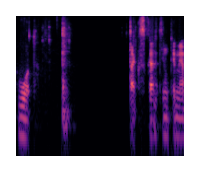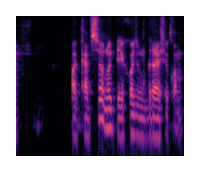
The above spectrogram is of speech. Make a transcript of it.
Вот. Так, с картинками пока все. Ну, переходим к графику.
